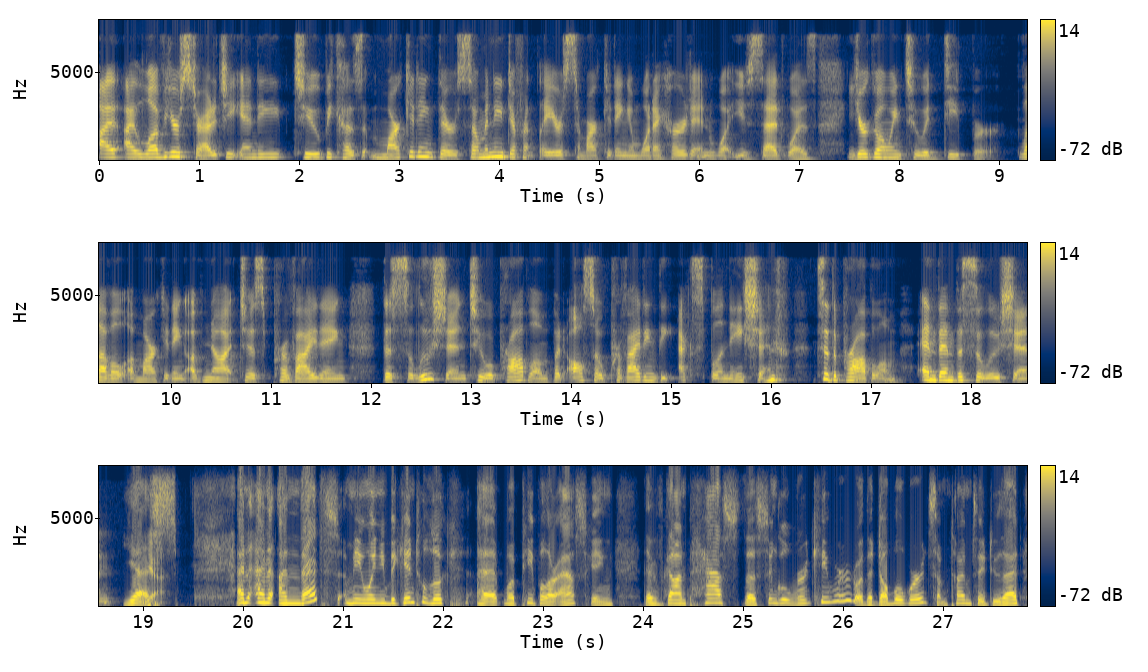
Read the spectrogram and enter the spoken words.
I, I love your strategy, Andi, too, because marketing, there's so many different layers to marketing. And what I heard and what you said was you're going to a deeper level of marketing of not just providing the solution to a problem, but also providing the explanation to the problem and then the solution. Yes. Yeah. And, and and that's I mean when you begin to look at what people are asking, they've gone past the single word keyword or the double word. Sometimes they do that,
